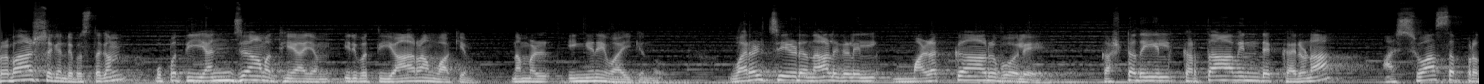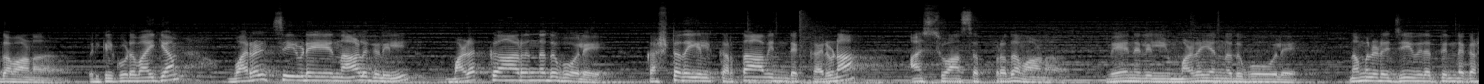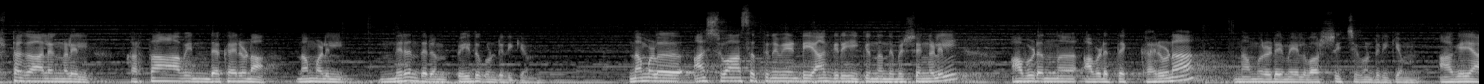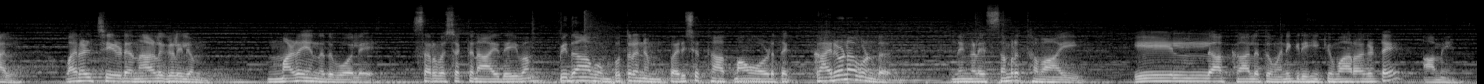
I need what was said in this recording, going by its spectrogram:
പ്രഭാഷകന്റെ പുസ്തകം മുപ്പത്തി അഞ്ചാം അധ്യായം ഇരുപത്തിയാറാം വാക്യം നമ്മൾ ഇങ്ങനെ വായിക്കുന്നു. വരൾച്ചയുടെ നാളുകളിൽ മഴക്കാറ് പോലെ കഷ്ടതയിൽ കർത്താവിന്റെ കരുണ ആശ്വാസപ്രദമാണ്. ഒരിക്കൽ കൂടെ വായിക്കാം. വരൾച്ചയുടെ നാളുകളിൽ മഴക്കാറുന്നതുപോലെ കഷ്ടതയിൽ കർത്താവിന്റെ കരുണ ആശ്വാസപ്രദമാണ്. വേനലിൽ മഴയെന്നതുപോലെ നമ്മളുടെ ജീവിതത്തിന്റെ കഷ്ടകാലങ്ങളിൽ കർത്താവിന്റെ കരുണ നമ്മളിൽ നിരന്തരം പെയ്തുകൊണ്ടിരിക്കും. നമ്മൾ ആശ്വാസത്തിന് വേണ്ടി ആഗ്രഹിക്കുന്ന നിമിഷങ്ങളിൽ അവിടുന്ന് അവിടുത്തെ കരുണ നമ്മളുടെ മേൽ വർഷിച്ചു കൊണ്ടിരിക്കും ആകയാൽ വരൾച്ചയുടെ നാളുകളിലും മഴയെന്നതുപോലെ സർവശക്തനായ ദൈവം പിതാവും പുത്രനും പരിശുദ്ധാത്മാവും അവിടുത്തെ കരുണ കൊണ്ട് നിങ്ങളെ സമൃദ്ധമായി എല്ലാ കാലത്തും അനുഗ്രഹിക്കുമാറാകട്ടെ. ആമേൻ.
